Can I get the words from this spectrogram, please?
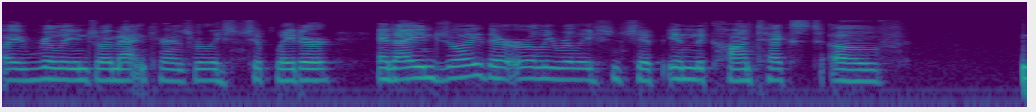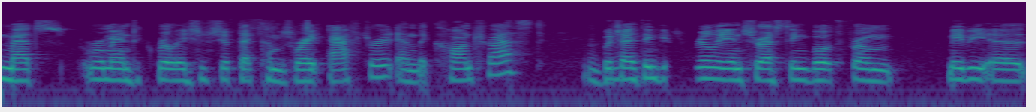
I really enjoy Matt and Karen's relationship later and I enjoy their early relationship in the context of Matt's romantic relationship that comes right after it and the contrast which I think is really interesting both from maybe a,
